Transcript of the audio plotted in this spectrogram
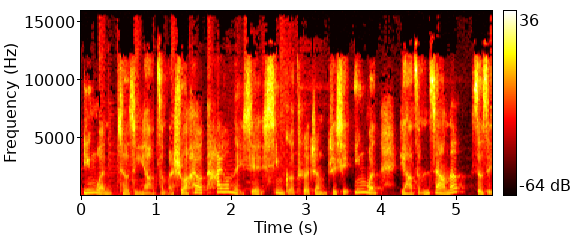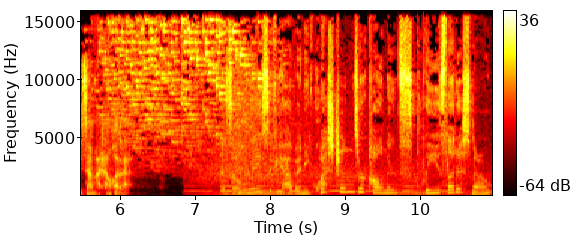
英文究竟要怎么说，还有他有哪些性格特征，这些英文要怎么讲呢？休息一下，马上回来。As always, if you have any questions or comments, please let us know.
